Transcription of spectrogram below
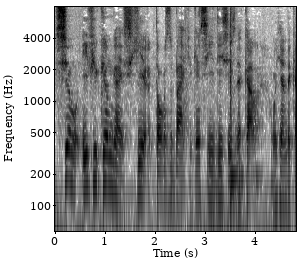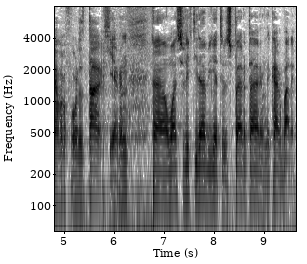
So if you come guys here towards the back, you can see this is the cover. We have the cover for the tire here and uh, once you lift it up, you get to the spare tire and the car battery.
